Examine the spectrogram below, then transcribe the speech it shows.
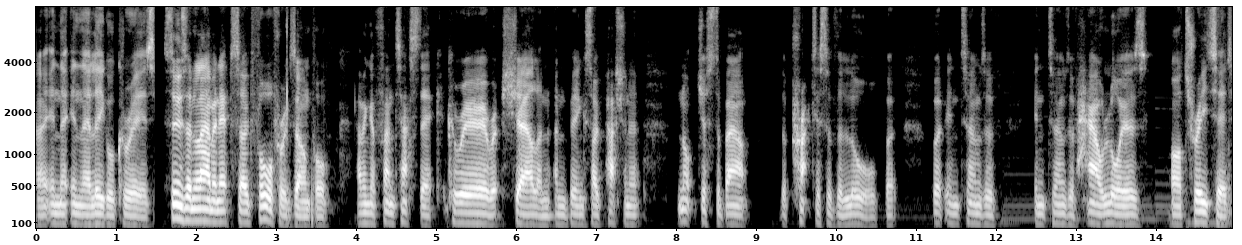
uh, in their in their legal careers. Susan Lamb in episode four, for example, having a fantastic career at Shell and, and being so passionate, not just about the practice of the law, but but in terms of in terms of how lawyers are treated.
